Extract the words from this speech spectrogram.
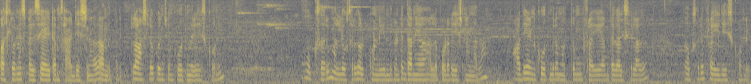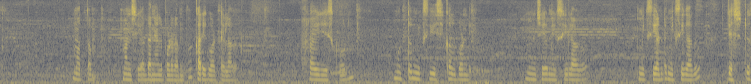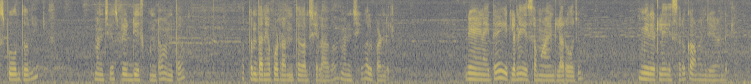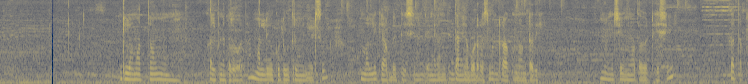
ఫస్ట్లోనే స్పైసీ ఐటమ్స్ యాడ్ చేసిన కదా అందుకని. లాస్ట్లో కొంచెం కొత్తిమీర వేసుకొని ఒకసారి మళ్ళీ ఒకసారి కలుపుకోండి. ఎందుకంటే ధనియాల పౌడర్ వేసినాం కదా. అదే అండ్ కొత్తిమీర మొత్తం ఫ్రై అంతా కలిసేలాగా ఒకసారి ఫ్రై చేసుకోండి. మొత్తం మంచిగా ధనియాల పౌడర్ అంతా కర్రీకి పట్టేలాగా ఫ్రై చేసుకొని మొత్తం మిక్సీ వేసి కలపండి. మంచిగా మిక్సీ లాగా మిక్సీ అంటే మిక్సీ కాదు జస్ట్ స్పూన్తో మంచిగా స్ప్రెడ్ చేసుకుంటాం అంతా. మొత్తం ధనియా పౌడర్ అంతా కలిసేలాగా మంచిగా కలపండి. నేనైతే ఇట్లనే చేస్తాను మా ఇంట్లో రోజు. మీరు ఎట్లా చేస్తారో కామెంట్ చేయండి. ఇట్లా మొత్తం కలిపిన తర్వాత మళ్ళీ ఒక టూ త్రీ మినిట్స్ మళ్ళీ క్యాప్ పెట్టేసేయండి. ఎందుకంటే ధనియా పౌడర్ స్మెల్ రాకుండా ఉంటుంది. మంచిగా మూత పెట్టేసి కథం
